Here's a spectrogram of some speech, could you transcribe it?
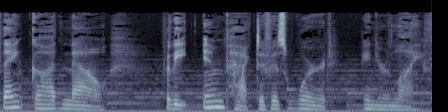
thank God now for the impact of His Word in your life.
